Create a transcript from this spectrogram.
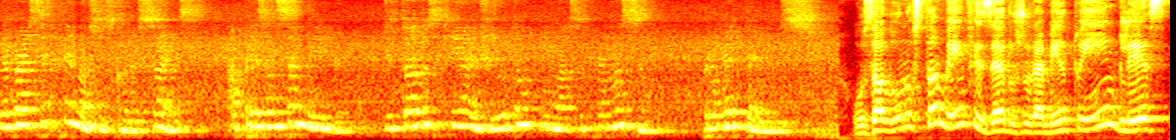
levar sempre em nossos corações a presença amiga de todos que ajudam em nossa formação. Prometemos. Os alunos também fizeram o juramento em inglês,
